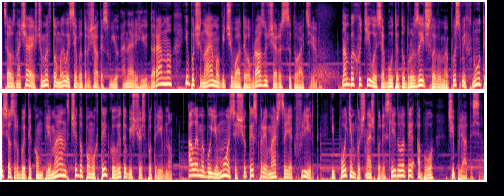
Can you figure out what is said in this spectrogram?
Це означає, що ми втомилися витрачати свою енергію даремно і починаємо відчувати образу через ситуацію. Нам би хотілося бути доброзичливими, посміхнутися, зробити комплімент чи допомогти, коли тобі щось потрібно. Але ми боїмося, що ти сприймеш це як флірт, і потім почнеш переслідувати або чіплятися.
